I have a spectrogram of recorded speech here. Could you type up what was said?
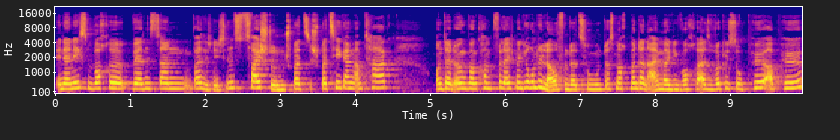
in der nächsten Woche werden es dann, weiß ich nicht, sind es zwei Stunden Spaziergang am Tag. Und dann irgendwann kommt vielleicht mal die Runde Laufen dazu. Das macht man dann einmal die Woche. Also wirklich so peu à peu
